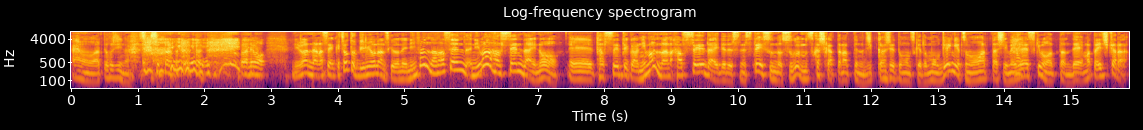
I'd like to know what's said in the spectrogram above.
あもう割ってほしいな。まあでも、2万7千か、ちょっと微妙なんですけどね、2万7千台、2万8千台の、えー、達成っていうか、2万8千台でですね、ステイするのすごい難しかったなっていうのを実感してると思うんですけども、現月も終わったし、メジャースキも終わったんで、はい、また一から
